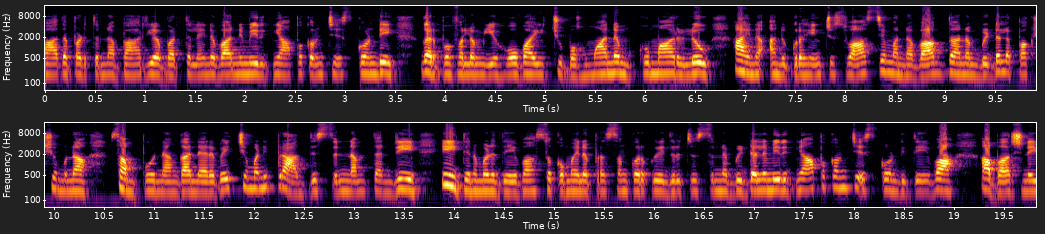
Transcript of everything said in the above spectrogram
బాధపడుతున్న భార్య భర్తలైన వారిని మీరు జ్ఞాపకం చేసుకోండి. గర్భఫలం యహోవా ఇచ్చు బహుమానం. కుమారులు ఆయన అనుగ్రహించు స్వాస్థ్యం అన్న వాగ్దానం బిడ్డల పక్షమున సంపూర్ణంగా నెరవేర్చమని ప్రార్థిస్తున్నాం తండ్రి. ఈ దినమున దేవా సుఖమైన ప్రసం కొరకు ఎదురు చూస్తున్న బిడ్డలు మీరు జ్ఞాపకం చేసుకోండి దేవా. అబార్షణై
